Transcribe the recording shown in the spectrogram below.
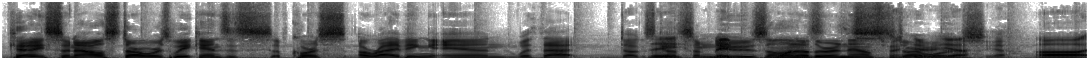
Okay, so now Star Wars Weekends is of course arriving, and with that, Doug's They got some news one on other announcement Star here, yeah. Wars. Yeah. Uh,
